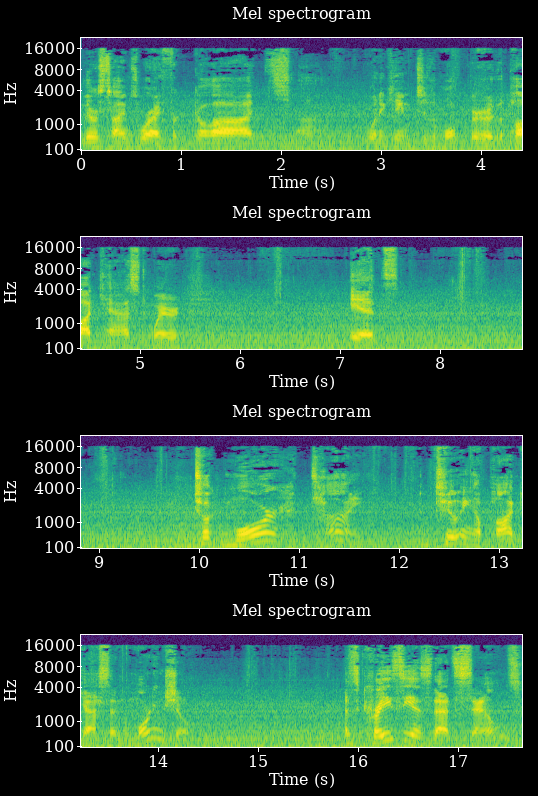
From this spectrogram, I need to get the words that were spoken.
There was times where I forgot. Uh, when it came to the or the podcast where it took more time doing a podcast than a morning show. As crazy as that sounds,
